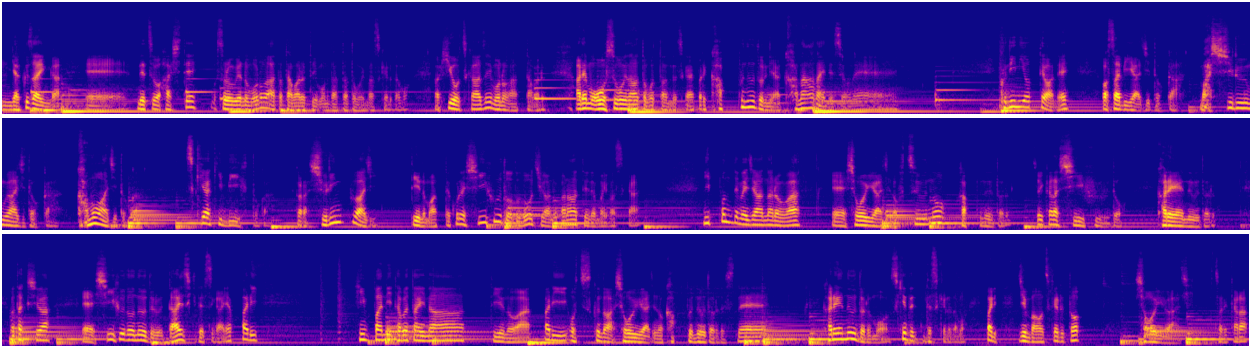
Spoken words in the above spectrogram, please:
薬剤が、えー、熱を発してその上のものが温まるというものだったと思いますけれども火を使わずにものが温まる。あれもおすごいなと思ったんですがやっぱりカップヌードルにはかなわないですよね。国によってはねわさび味とかマッシュルーム味とか鴨味とかすき焼きビーフとかからシュリンプ味っていうのもあってこれシーフードとどう違うのかなっていうのもいますが日本でメジャーなのは、えー、醤油味の普通のカップヌードルそれからシーフードカレーヌードル。私は、えー、シーフードヌードル大好きですがやっぱり頻繁に食べたいなっていうのはやっぱり落ち着くのは醤油味のカップヌードルですね。カレーヌードルも好きですけれどもやっぱり順番をつけると醤油味それから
